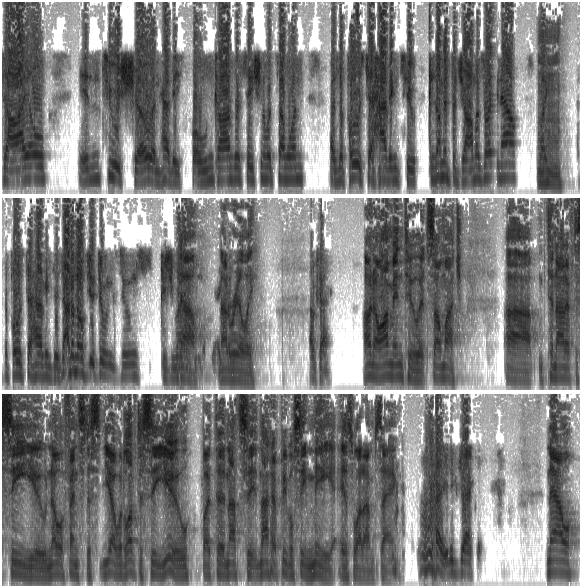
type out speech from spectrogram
dial into a show and have a phone conversation with someone as opposed to having to, cause I'm in pajamas right now, like Mhm. as opposed to having to, I don't know if you're doing Zooms cause you might no, not really. Okay. Oh no, I'm into it so much. Uh, to not have to see you, no offense to, yeah, would love to see you, but to not see, not have people see me is what I'm saying. Right, exactly. Now,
